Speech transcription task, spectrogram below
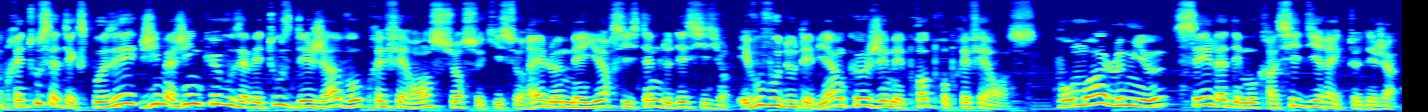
Après tout cet exposé, j'imagine que vous avez tous déjà vos préférences sur ce qui serait le meilleur système de décision. Et vous vous doutez bien que j'ai mes propres préférences. Pour moi, le mieux, c'est la démocratie directe déjà.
